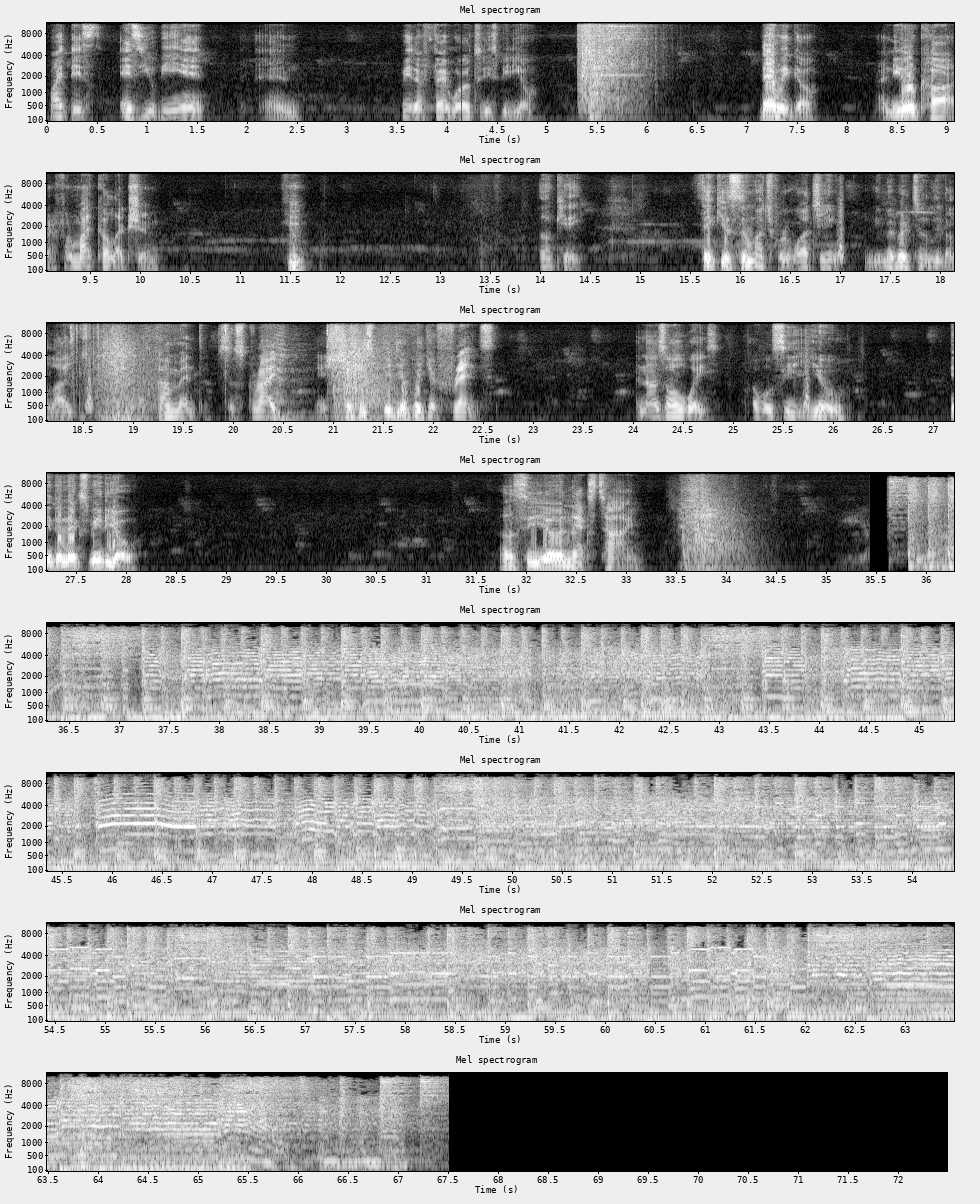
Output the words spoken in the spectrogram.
buy this SUV and, and bid a farewell to this video. There we go, a new car for my collection. Hmm. Okay. Thank you so much for watching. Remember to leave a like, comment, subscribe, and share this video with your friends. And as always, I will see you in the next video. I'll see you next time.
